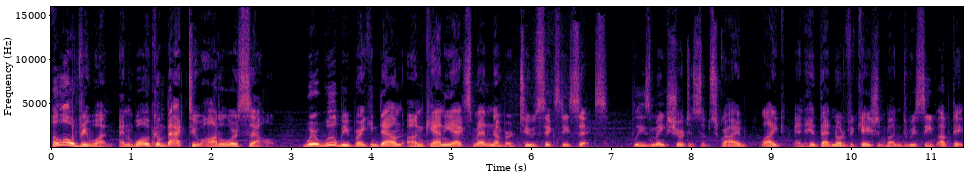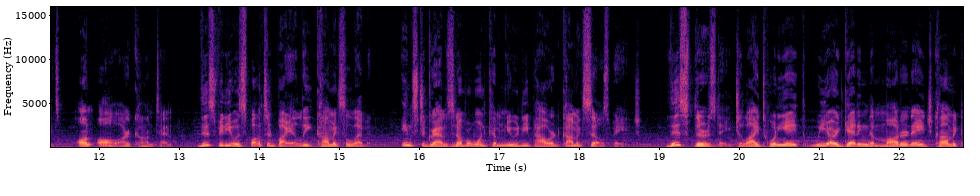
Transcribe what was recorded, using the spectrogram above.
Hello, everyone, and welcome back to Hodl or Sell, where we'll be breaking down Uncanny X Men number 266. Please make sure to subscribe, like, and hit that notification button to receive updates on all our content. This video is sponsored by Elite Comics 11, Instagram's number one community powered comic sales page. This Thursday, July 28th, we are getting the modern age comic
